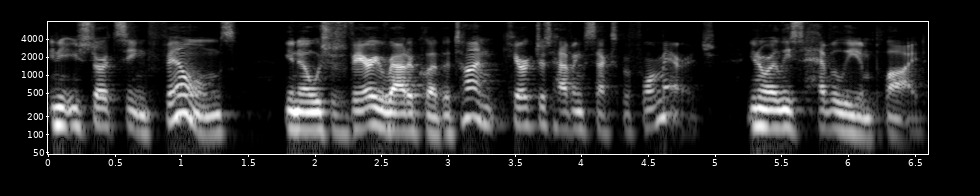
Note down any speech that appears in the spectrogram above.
And you start seeing films, you know, which was very radical at the time, characters having sex before marriage, you know, or at least heavily implied,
